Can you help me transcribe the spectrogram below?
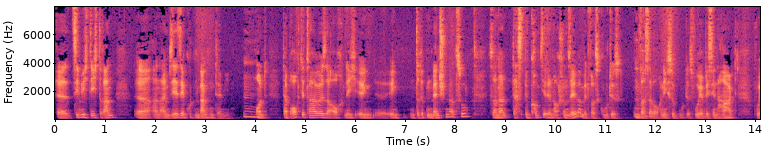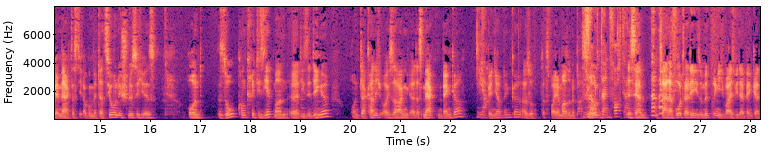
äh, ziemlich dicht dran, äh, an einem sehr, sehr guten Bankentermin. Mhm. Und da braucht ihr teilweise auch nicht äh, irgendeinen dritten Menschen dazu, sondern das bekommt ihr dann auch schon selber mit was Gutes und mhm. was aber auch nicht so gut ist, wo ihr ein bisschen hakt, wo ihr merkt, dass die Argumentation nicht schlüssig ist. Und so konkretisiert man äh, diese mhm. Dinge. Und da kann ich euch sagen, äh, das merkt ein Banker. Ja. Ich bin ja Banker, also das war ja mal so eine Passion. Das ist auch dein Vorteil. Ist ja ein, ein kleiner Vorteil, den ich so mitbringe. Ich weiß, wie der Banker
